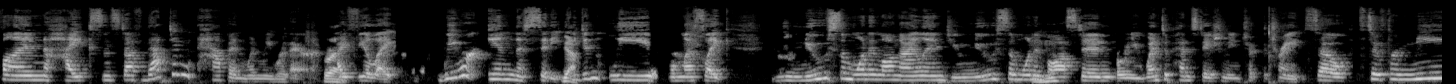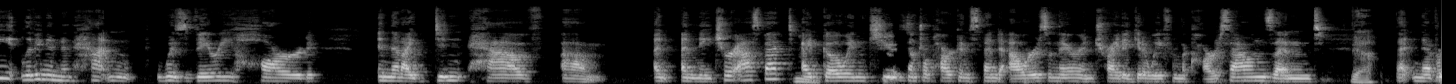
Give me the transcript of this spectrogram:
fun hikes and stuff. That didn't happen when we were there. Right. I feel like we were in the city. Yeah. We didn't leave unless like you knew someone in Long Island, you knew someone in Mhm. Boston, or you went to Penn Station and you took the train. So, so for me, living in Manhattan was very hard in that I didn't have um, a, a nature aspect. Mm. I'd go into Central Park and spend hours in there and try to get away from the car sounds, and Yeah. that never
